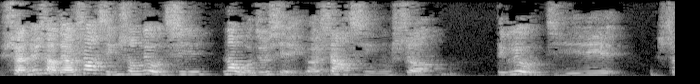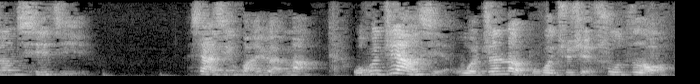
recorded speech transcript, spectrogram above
旋律小调上行升六七，那我就写一个上行升第六级。升七级，下行还原嘛，我会这样写，我真的不会去写数字哦。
